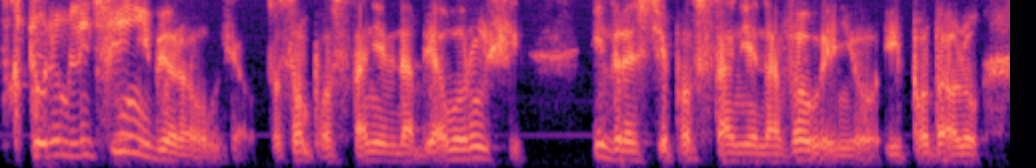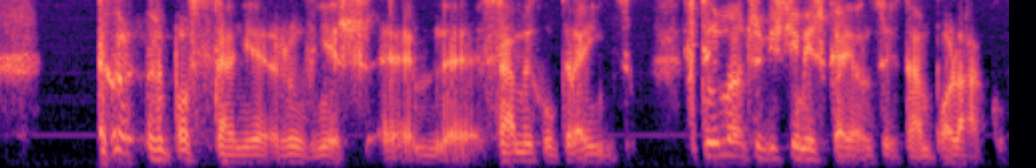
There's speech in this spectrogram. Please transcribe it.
w którym Litwini biorą udział. To są powstanie na Białorusi i wreszcie powstanie na Wołyniu i Podolu, powstanie również em, samych Ukraińców, w tym oczywiście mieszkających tam Polaków.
